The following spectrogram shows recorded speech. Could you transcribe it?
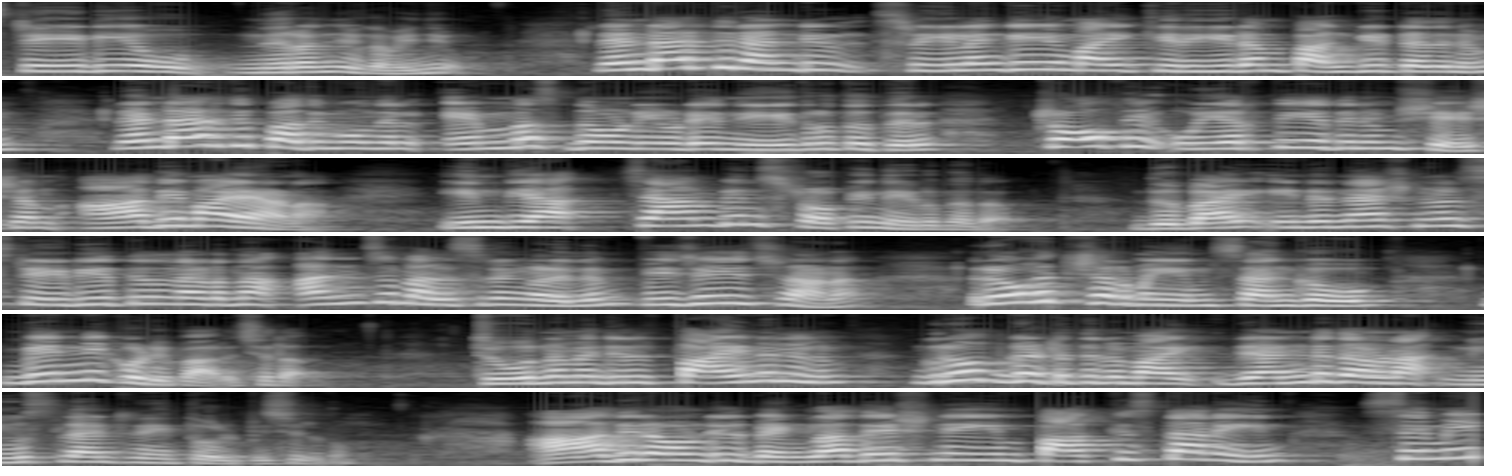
സ്റ്റേഡിയവും നിറഞ്ഞു കവിഞ്ഞു. രണ്ടായിരത്തി രണ്ടിൽ ശ്രീലങ്കയുമായി കിരീടം പങ്കിട്ടതിനും രണ്ടായിരത്തി പതിമൂന്നിൽ എം എസ് ധോണിയുടെ നേതൃത്വത്തിൽ ട്രോഫി ഉയർത്തിയതിനും ശേഷം ആദ്യമായാണ് ഇന്ത്യ ചാമ്പ്യൻസ് ട്രോഫി നേടുന്നത്. ദുബായ് ഇന്റർനാഷണൽ സ്റ്റേഡിയത്തിൽ നടന്ന അഞ്ച് മത്സരങ്ങളിലും വിജയിച്ചാണ് രോഹിത് ശർമ്മയും സംഘവും വെന്നിക്കൊടി പാറിച്ചത്. ടൂർണമെന്റിൽ ഫൈനലിലും ഗ്രൂപ്പ് ഘട്ടത്തിലുമായി രണ്ട് തവണ ന്യൂസിലാൻഡിനെ തോൽപ്പിച്ചിരുന്നു. ആദ്യ റൗണ്ടിൽ ബംഗ്ലാദേശിനെയും പാകിസ്ഥാനെയും സെമി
